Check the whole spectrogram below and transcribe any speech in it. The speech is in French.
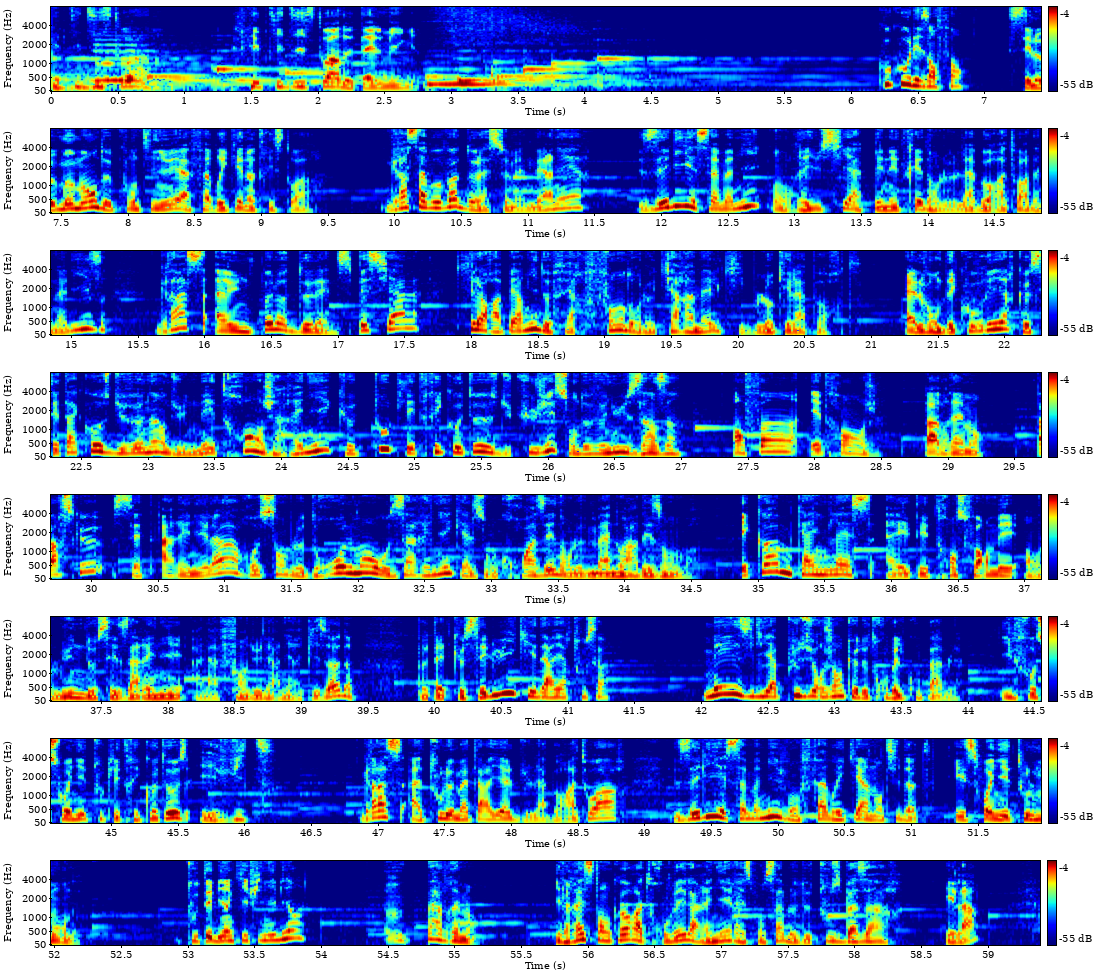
les petites histoires, les petites histoires de Telming. Coucou les enfants, c'est le moment de continuer à fabriquer notre histoire. Grâce à vos votes de la semaine dernière, Zélie et sa mamie ont réussi à pénétrer dans le laboratoire d'analyse grâce à une pelote de laine spéciale qui leur a permis de faire fondre le caramel qui bloquait la porte. Elles vont découvrir que c'est à cause du venin d'une étrange araignée que toutes les tricoteuses du QG sont devenues zinzin. Enfin, étrange, pas vraiment. Parce que cette araignée-là ressemble drôlement aux araignées qu'elles ont croisées dans le manoir des ombres. Et comme Kindless a été transformé en l'une de ces araignées à la fin du dernier épisode, peut-être que c'est lui qui est derrière tout ça. Mais il y a plus urgent que de trouver le coupable. Il faut soigner toutes les tricoteuses et vite. Grâce à tout le matériel du laboratoire, Zélie et sa mamie vont fabriquer un antidote et soigner tout le monde. Tout est bien qui finit bien? Pas vraiment. Il reste encore à trouver l'araignée responsable de tout ce bazar. Et là,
